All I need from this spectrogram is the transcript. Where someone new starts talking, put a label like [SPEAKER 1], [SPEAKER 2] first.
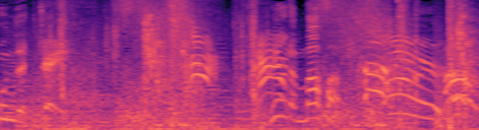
[SPEAKER 1] Own the day!
[SPEAKER 2] Here to mop up. Ah! Ah!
